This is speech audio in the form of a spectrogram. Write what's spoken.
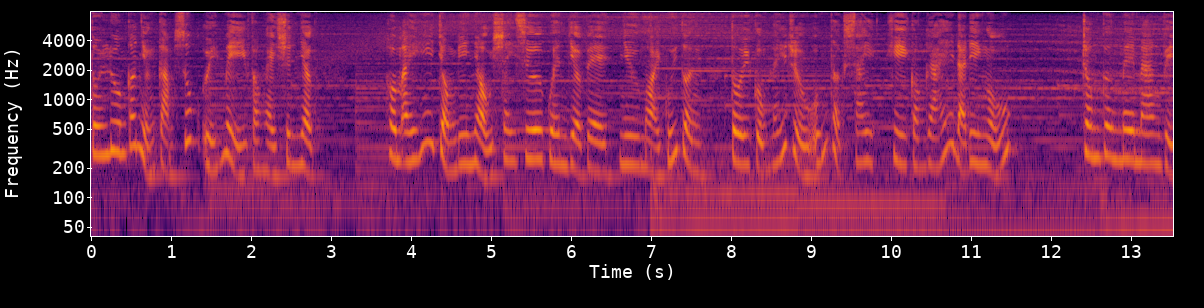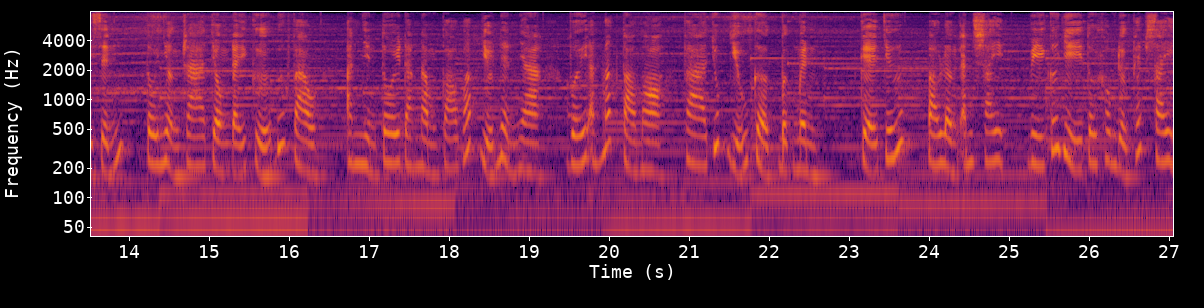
tôi luôn có những cảm xúc ủy mị vào ngày sinh nhật. Hôm ấy, chồng đi nhậu say sưa quên giờ về như mọi cuối tuần. Tôi cũng lấy rượu uống thật say khi con gái đã đi ngủ trong cơn mê man vì xỉn Tôi nhận ra chồng đẩy cửa bước vào, anh nhìn tôi đang nằm co quắp giữa nền nhà với ánh mắt tò mò và chút giễu cợt bực mình. Kệ chứ, bao lần anh say, vì có gì tôi không được phép say.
